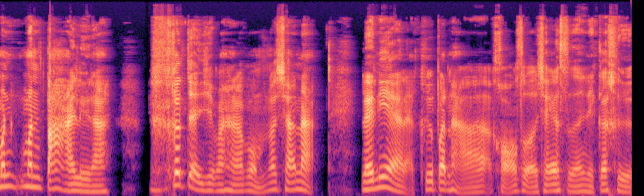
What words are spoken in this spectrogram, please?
มันมันตายเลยนะ เข้าใจใช่ไหมครับผมเพราะฉะนั้นอะและเนี่ยแหละคือปัญหาของอสุรใช้อสุรเนี่ยก็คือ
